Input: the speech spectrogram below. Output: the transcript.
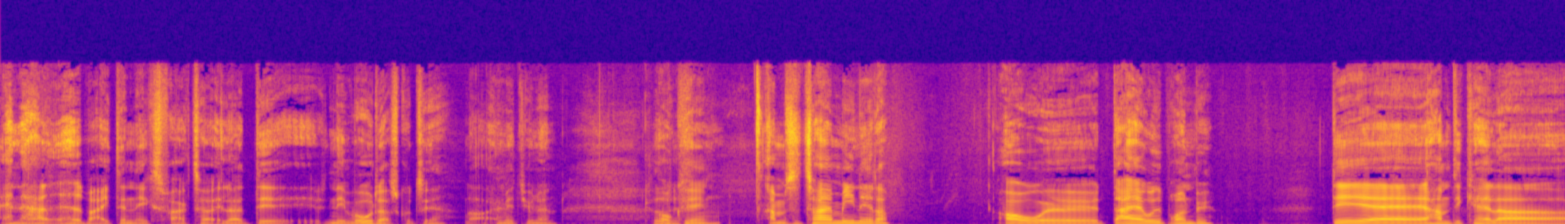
han havde, havde bare ikke den x-faktor, eller det niveau, der skulle til nej, i Midtjylland. kedeligt. Okay. Jamen, så tager jeg min etter. Og øh, der er jeg ude i Brøndby. Det er ham, de kalder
